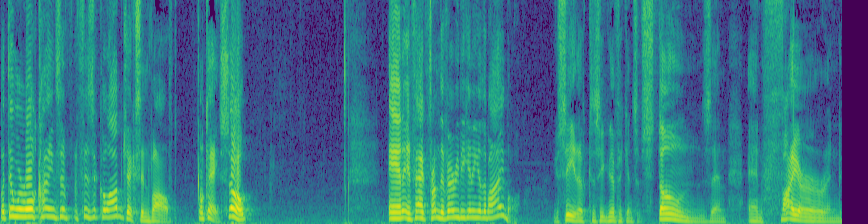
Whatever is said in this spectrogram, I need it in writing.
but there were all kinds of physical objects involved. Okay, so, and in fact, from the very beginning of the Bible, you see the significance of stones and, and fire and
